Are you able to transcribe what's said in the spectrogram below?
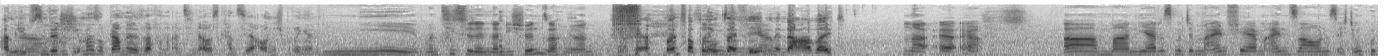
Am Ja. liebsten würde ich immer so Gammelsachen anziehen, aber das kannst du ja auch nicht bringen. Nee, wann ziehst du denn dann die schönen Sachen an? Ja, man verbringt sein ungefähr. Leben in der Arbeit. Na, ja, ja. Ah, Mann, ja, das mit dem Einfärben, Einsauen ist echt uncool.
